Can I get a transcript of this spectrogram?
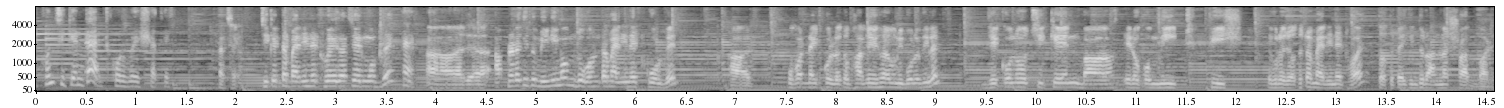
এখন চিকেনটা অ্যাড করব এর সাথে। আচ্ছা চিকেনটা ম্যারিনেট হয়ে গেছে এর মধ্যে। হ্যাঁ। আর আপনারা কিন্তু মিনিমাম দু ঘণ্টা ম্যারিনেট করবেন। আর ওভারনাইট করলে তো ভালোই হয় উনি বলে দিলেন। যে কোনো চিকেন বা এরকম মিট ফিশ এগুলো যতটা ম্যারিনেট হয় ততটাই কিন্তু রান্নার স্বাদ বাড়ে।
